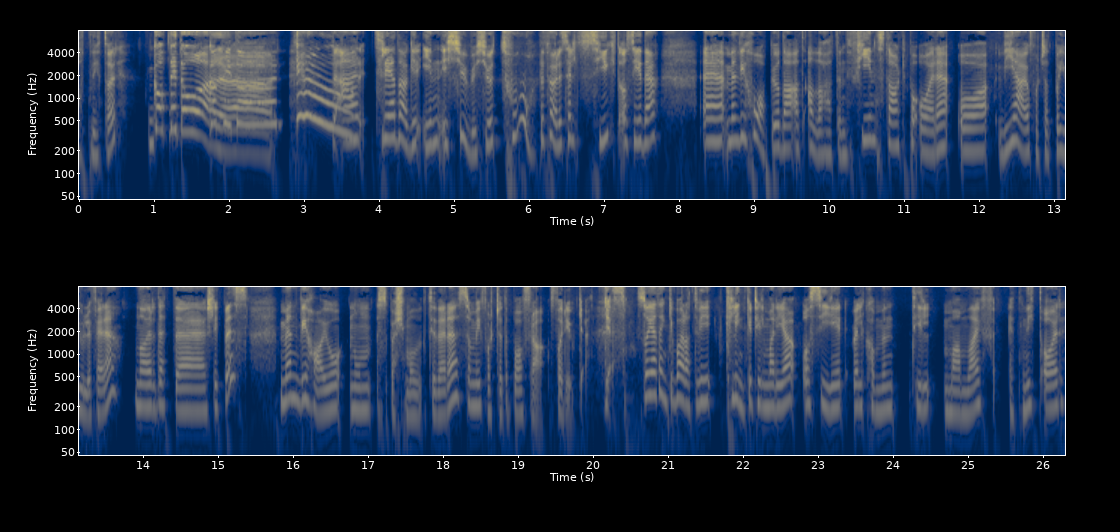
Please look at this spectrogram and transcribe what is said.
Godt nyttår! Godt nytt år! Godt nyttår! Det er tre dager inn i 2022. Det føles helt sykt å si det. Eh, Men vi håper jo da at alle har hatt en fin start på året, og vi er jo fortsatt på juleferie når dette slippes. Men vi har jo noen spørsmål til dere som vi fortsetter på fra forrige uke. Yes. Så jeg tenker bare at vi klinker til Maria og sier velkommen til Momlife. Et nytt år,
